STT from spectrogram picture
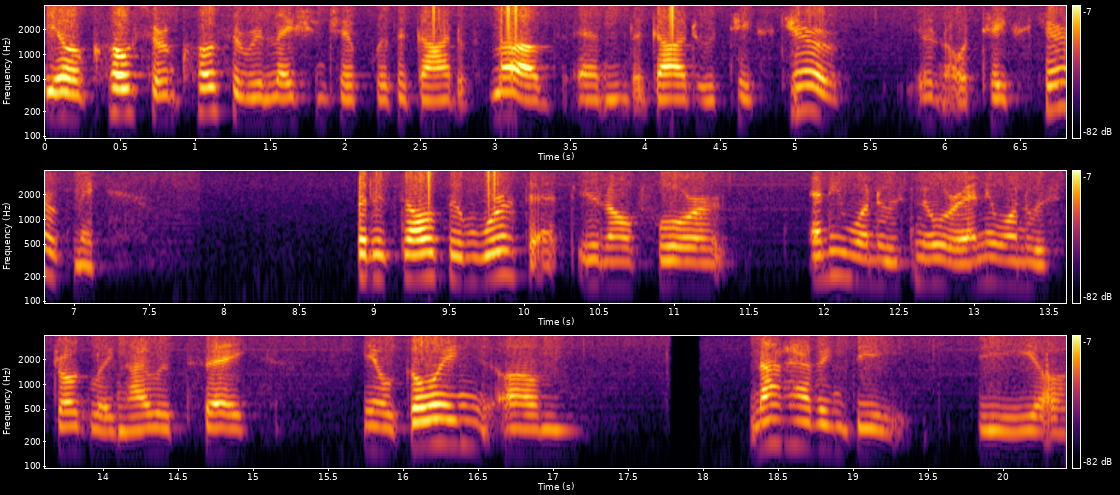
you know, closer and closer relationship with a God of love and the God who takes care of, you know, takes care of me. But it's all been worth it, you know, for anyone who's new or anyone who's struggling. I would say, you know, going, um, not having the the uh,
